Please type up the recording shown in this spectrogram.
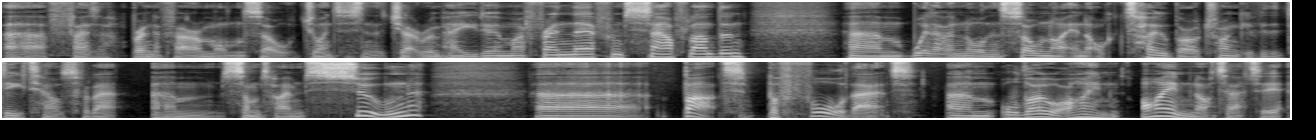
uh, Fazza, Brendan Farrer, Modern Soul, joins us in the chat room. How you doing, my friend there from South London? Um, we'll have a Northern Soul night in October. I'll try and give you the details for that um, sometime soon. Uh, but before that, um, although I'm I'm not at it,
